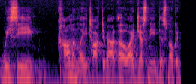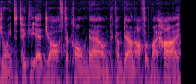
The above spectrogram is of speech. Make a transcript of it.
we see commonly talked about, oh, I just need to smoke a joint to take the edge off, to calm down, to come down off of my high.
